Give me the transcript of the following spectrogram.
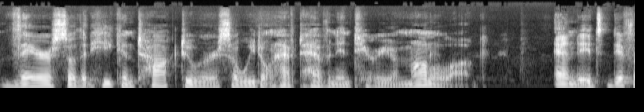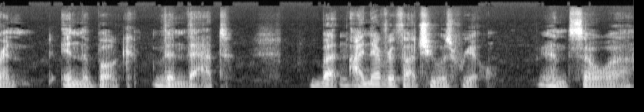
there so that he can talk to her so we don't have to have an interior monologue. And it's different in the book than that. But I never thought she was real. And so, uh,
